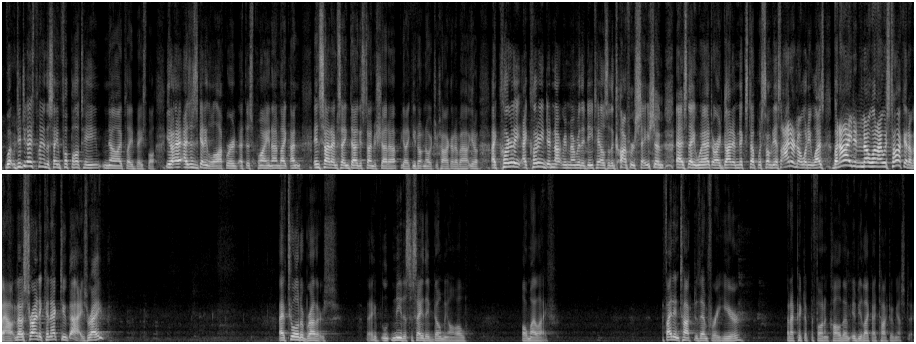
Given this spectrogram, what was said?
What, did you guys play on the same football team? No, I played baseball. You know, I, I just getting a little awkward at this point. I'm like, I'm inside. I'm saying, Doug, it's time to shut up. You're like, you don't know what you're talking about. You know, I clearly, I clearly did not remember the details of the conversation as they went, or I'd got him mixed up with somebody else. I don't know what he was, but I didn't know what I was talking about, and I was trying to connect you guys, right? I have two older brothers. They, needless to say, they've known me all, all my life. If I didn't talk to them for a year and I picked up the phone and called them, it'd be like I talked to them yesterday.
